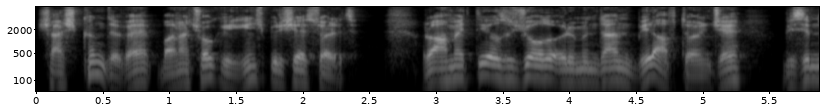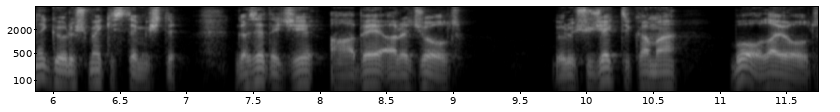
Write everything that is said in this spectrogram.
şaşkındı ve bana çok ilginç bir şey söyledi. Rahmetli Yazıcıoğlu ölümünden bir hafta önce bizimle görüşmek istemişti. Gazeteci AB aracı oldu. Görüşecektik ama bu olay oldu.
